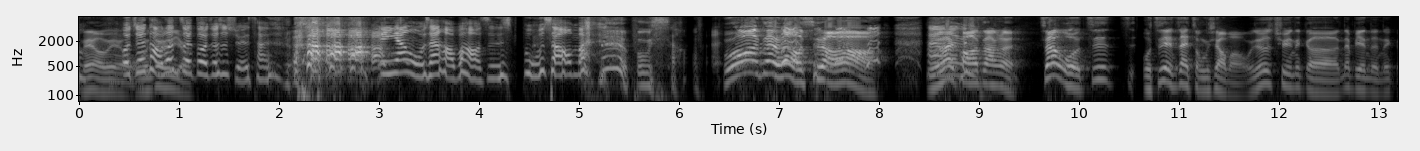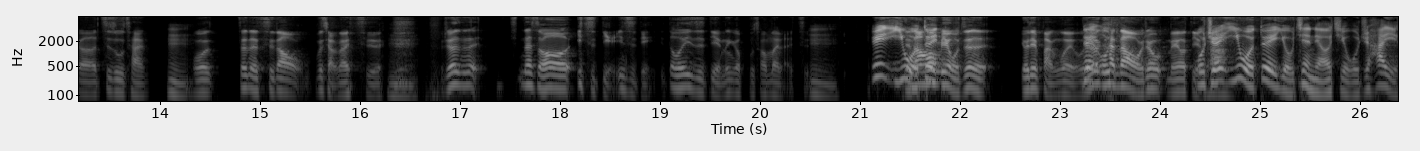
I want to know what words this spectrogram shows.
没有没有。我觉得讨论最多就是学餐，营养午餐好不好吃？蒲烧麦，蒲烧麦，哇，这很好吃，好不好？我太夸张了。虽然我之我之前在中校嘛，我就是去那个那边的那个自助餐，嗯，我真的吃到不想再吃。嗯，我觉得那那时候一直点一直点，都一直点那个蒲烧麦来吃。嗯。因为以我对后面我真的有点反胃，我就看到我就没有点。我觉得以我对有健了解，我觉得他也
